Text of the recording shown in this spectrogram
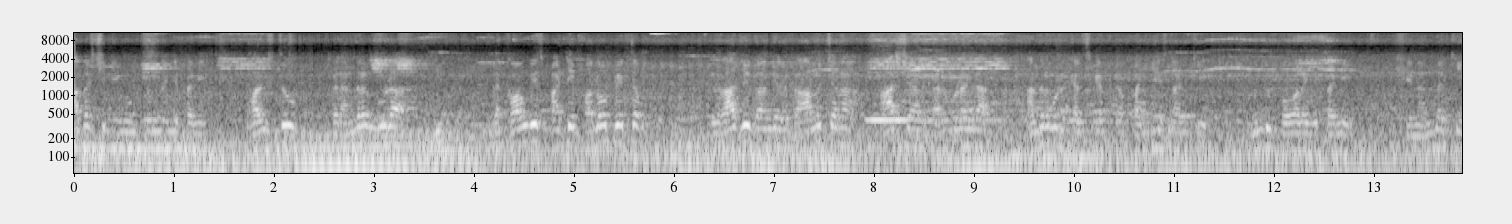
ఆదర్శంగా ఉంటుందని చెప్పని భావిస్తూ వీళ్ళందరం కూడా కాంగ్రెస్ పార్టీ బలోపేతం రాజీవ్ గాంధీ యొక్క ఆలోచన ఆశయాలకు అనుగుణంగా అందరూ కూడా కలిసికట్టుగా పనిచేయడానికి ముందుకు పోవాలని చెప్పని నేను అందరికీ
